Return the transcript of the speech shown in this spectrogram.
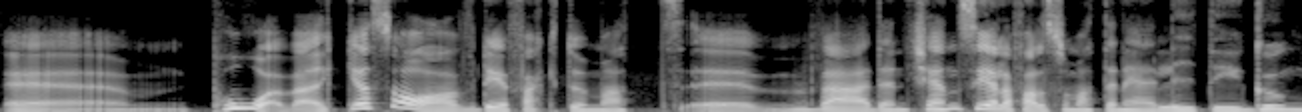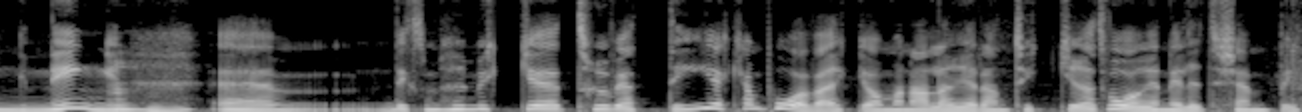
eh, påverkas av det faktum att eh, världen känns i alla fall som att den är lite i gungning. Mhm. Eh, liksom hur mycket tror vi att det kan påverka om man alla redan tycker att våren är lite kämpig?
